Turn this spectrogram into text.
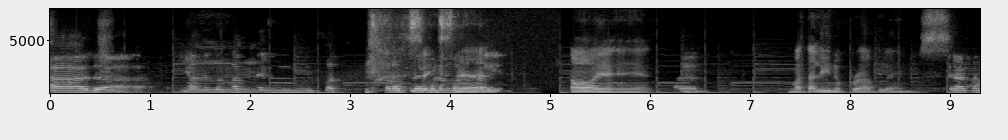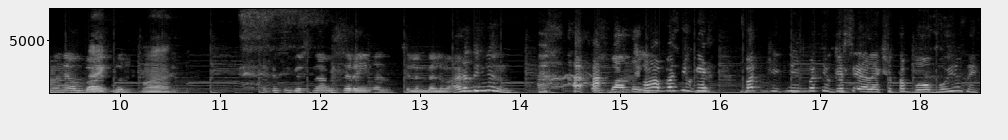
Ah, the, Yung ano to, 10 pot problema ng matalino. Oh, yan, yan, yan. Ayun. Matalino problems. Tinatanong niya ang Like, bakit. Eh, kasi guest namin si Raymond, silang dalawa. Ano din yun? Post battle. Ah, but you guess, but, you- but you guess si election, tabobo yun eh.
